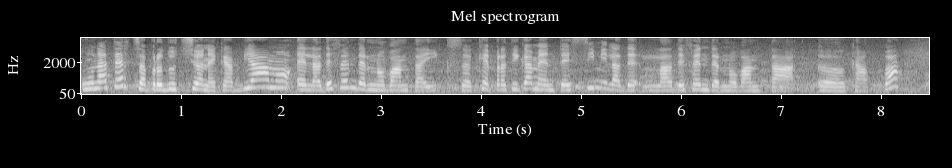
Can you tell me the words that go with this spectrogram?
Una terza produzione che abbiamo è la Defender 90 90X che praticamente è simile alla Defender 90K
